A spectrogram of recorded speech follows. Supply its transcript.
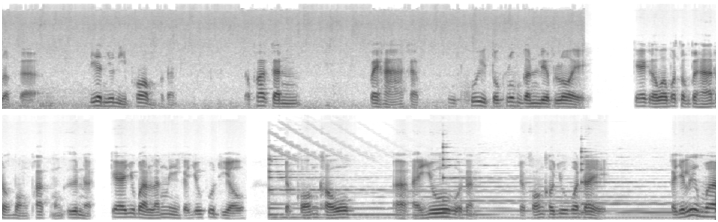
แล้วก็เรียนอยู่นี่พร้อมว่าซั่นแล้วพากันไปหาครับพูดคุยตกลงกันเรียบร้อย แกก็ว่าบ่ต้องไปหาดอกหม้องพักหม้องอื่นน่ะ แกอยู่บ้านหลังนี้ก็อยู่ผู้เดียวจ้าของเขา ให้อยู่ว่าซั่นเจ้าของเขาอยู่บ่ได้ก็อย่าลืมว่า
